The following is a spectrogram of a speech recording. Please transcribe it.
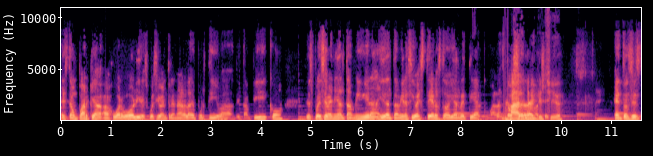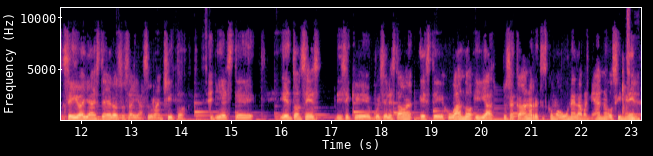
este, a un parque a, a jugar boli, después iba a entrenar a la deportiva de Tampico, después se venía Altamira, y de Altamira se iba a Esteros todavía a retear como a las 12 de la ¡Hala, qué noche. chido! Entonces se iba ya a Esteros, o sea, ya a su ranchito. Sí. Y este, y entonces dice que pues él estaba este, jugando y ya pues acaban las retas como una de la mañana, dos y media.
